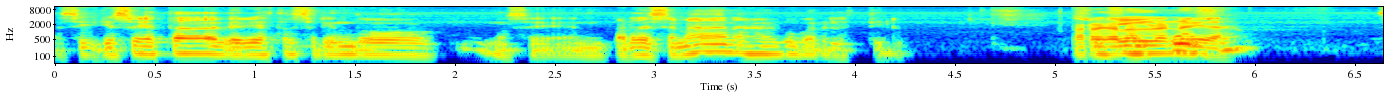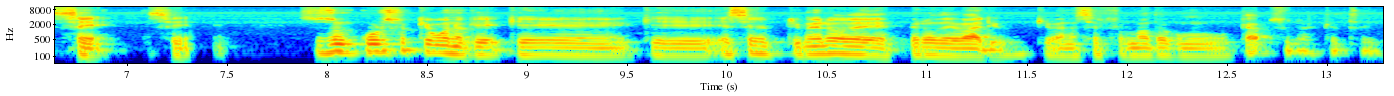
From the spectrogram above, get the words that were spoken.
Así que eso ya está, debería estar saliendo, no sé, en un par de semanas, algo por el estilo. Para regalarlo en Navidad. Sí, sí. Esos son cursos que, bueno, que, que, que, es el primero de, espero, de varios, que van a ser formato como cápsulas, ¿cachai?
